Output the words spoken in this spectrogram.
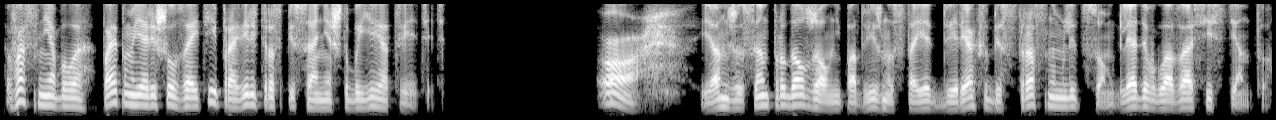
«Вас не было, поэтому я решил зайти и проверить расписание, чтобы ей ответить». «О!» Ян Джисен продолжал неподвижно стоять в дверях с бесстрастным лицом, глядя в глаза ассистенту.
